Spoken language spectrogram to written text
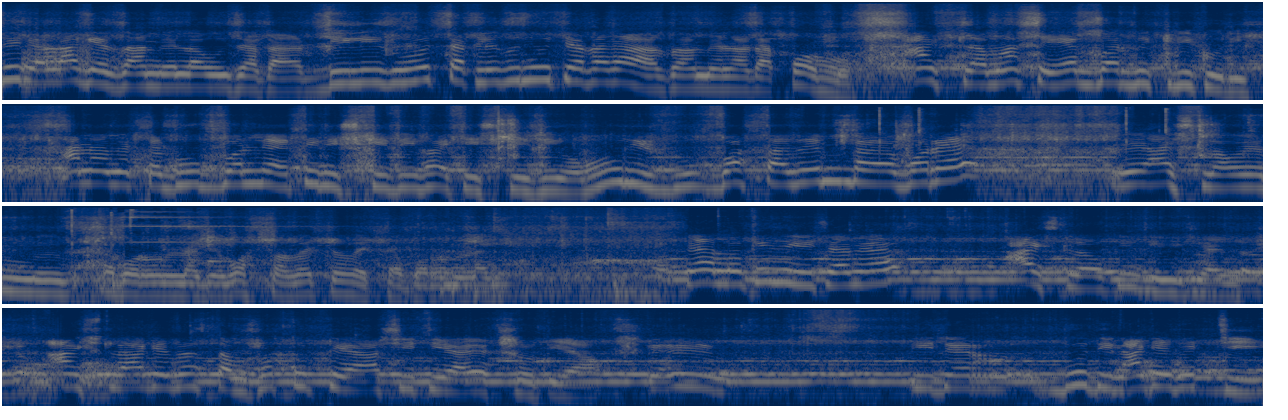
দুইটা লাগে ঝামেলা ওই জায়গা। ডিলি গুলো থাকলে যদি ওইটা জায়গা ঝামেলাটা কম। আসলাম, আসে একবার বিক্রি করি। আনাম একটা ডুব বললে তিরিশ কেজি, পঁয়ত্রিশ কেজিও মুড়ির ডুব। বস্তা যেমনি ভরে এই আসলাও এমনি গরম লাগে, বস্তা যাইতে যাইতে গরম লাগে। তেলও কেজি হিসাবে আসলাও কেজি হিসাবে। আসলে আগে বেচতাম সত্তর টিয়া, আশি টিয়া, একশো টিয়া। দুদিন আগে বেচছি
